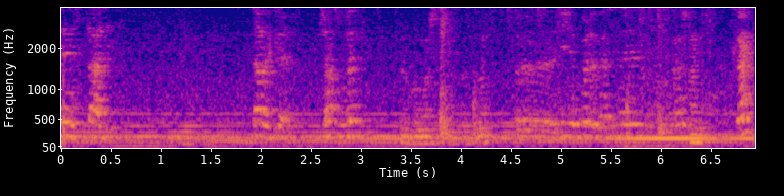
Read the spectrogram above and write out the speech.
l'installer dans le cœur. Tu as trouvé Romains chapitre 5. euh, Lis un peu le verset 5. 5?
